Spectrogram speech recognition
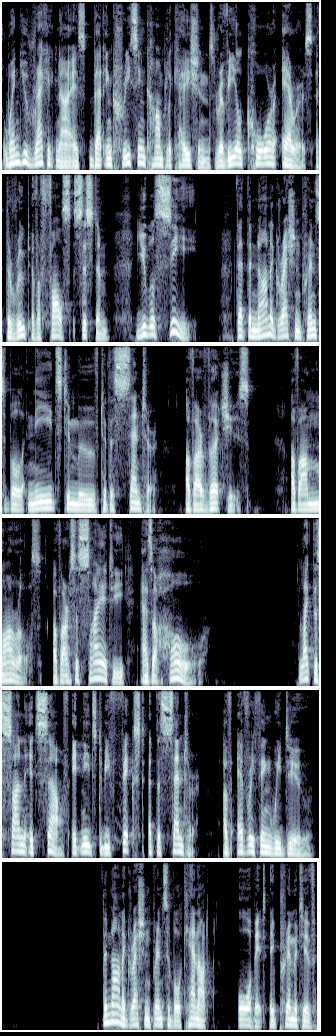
When you recognize that increasing complications reveal core errors at the root of a false system, you will see that the non aggression principle needs to move to the center of our virtues, of our morals, of our society as a whole. Like the sun itself, it needs to be fixed at the center of everything we do. The non aggression principle cannot orbit a primitive,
